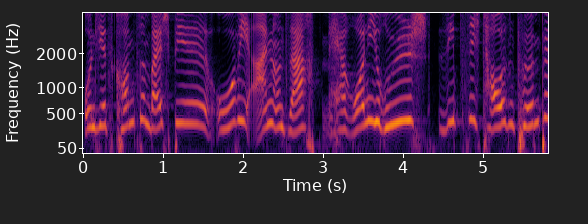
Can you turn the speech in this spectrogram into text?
Und jetzt kommt zum Beispiel Obi an und sagt, Herr Ronny Rüsch, 70.000 Pümpel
